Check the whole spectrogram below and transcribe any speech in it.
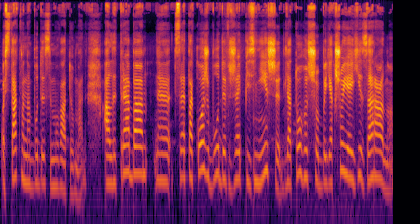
ось так вона буде зимувати у мене. Але треба, е, це також буде вже пізніше, для того, щоб якщо я її зарано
